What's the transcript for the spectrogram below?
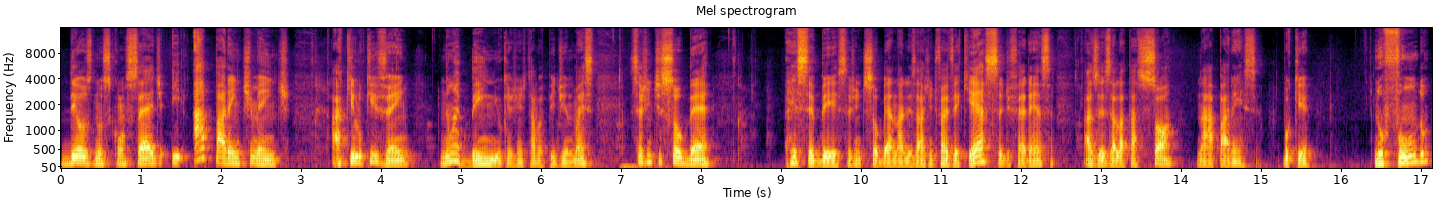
Deus nos concede e aparentemente aquilo que vem não é bem o que a gente estava pedindo, mas se a gente souber receber, se a gente souber analisar, a gente vai ver que essa diferença, às vezes, ela está só na aparência. Por quê? No fundo,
